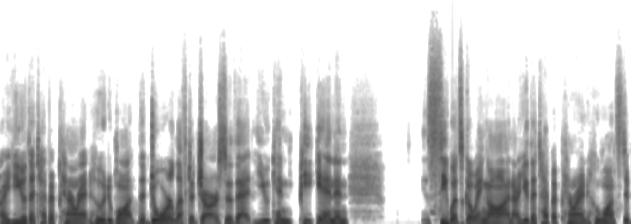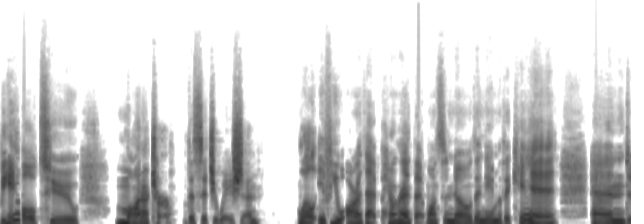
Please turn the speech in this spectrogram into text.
Are you the type of parent who would want the door left ajar so that you can peek in and see what's going on? Are you the type of parent who wants to be able to monitor the situation? Well, if you are that parent that wants to know the name of the kid and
